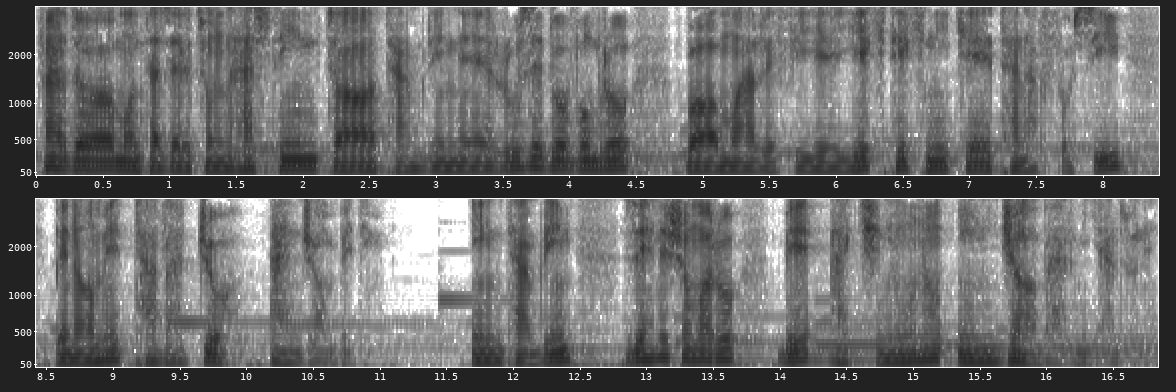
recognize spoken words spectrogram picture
فردا منتظرتون هستیم تا تمرین روز دوم رو با معرفی یک تکنیک تنفسی به نام توجه انجام بدیم. این تمرین ذهن شما رو به اکنون و اینجا برمیگردونه.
